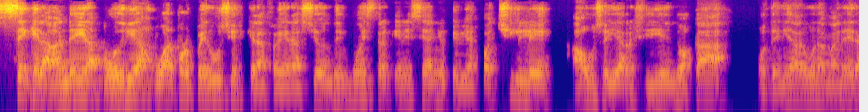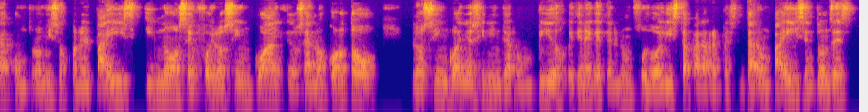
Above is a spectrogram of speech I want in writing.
Sé que la bandera podría jugar por Perú si es que la federación demuestra que en ese año que viajó a Chile aún seguía residiendo acá o tenía de alguna manera compromisos con el país y no se fue los cinco años, o sea, no cortó los cinco años ininterrumpidos que tiene que tener un futbolista para representar a un país. Entonces,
